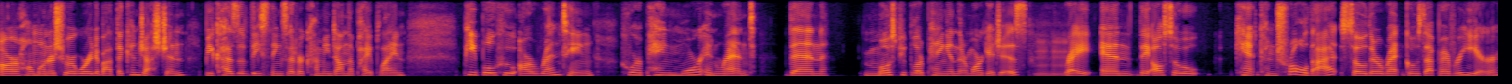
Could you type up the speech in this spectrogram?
are homeowners who are worried about the congestion because of these things that are coming down the pipeline. People who are renting who are paying more in rent than most people are paying in their mortgages, right? And they also can't control that, so their rent goes up every year.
